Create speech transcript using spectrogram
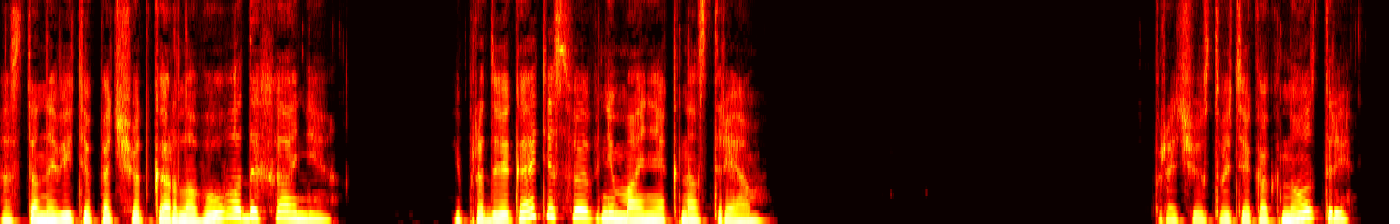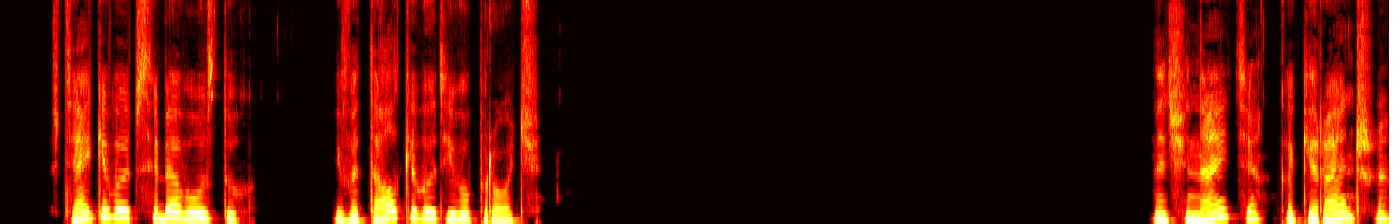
Остановите подсчет горлового дыхания и продвигайте свое внимание к ноздрям. Прочувствуйте, как ноздри втягивают в себя воздух и выталкивают его прочь. Начинайте, как и раньше,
